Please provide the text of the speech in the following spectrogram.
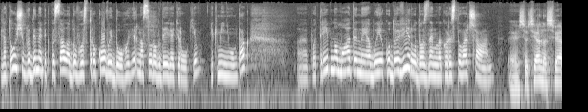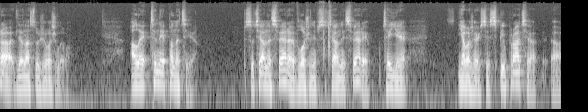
для того, щоб людина підписала довгостроковий договір на 49 років, як мінімум, так е, потрібно мати неабияку довіру до землекористувача. Е, Соціальна сфера для нас дуже важлива. Але це не панацея. Соціальна сфера, вложення в соціальні сфери, це є, я вважаю, це співпраця а,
